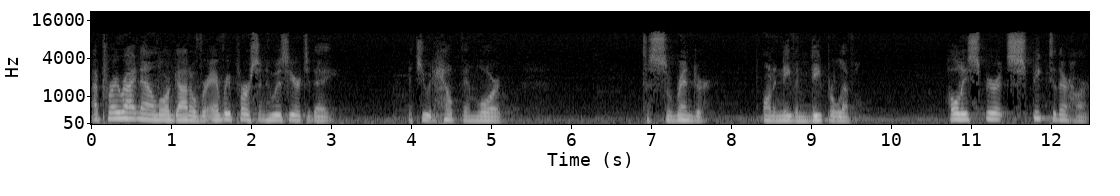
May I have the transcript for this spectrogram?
I pray right now, Lord God, over every person who is here today. that you would help them, Lord, to surrender on an even deeper level. Holy Spirit, speak to their heart.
